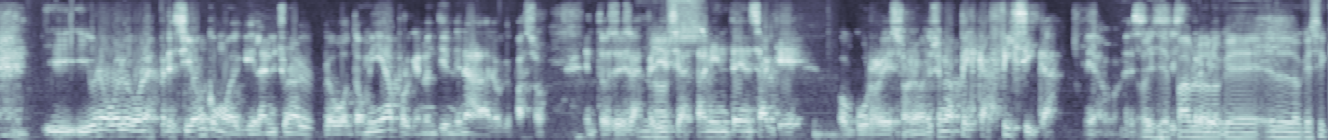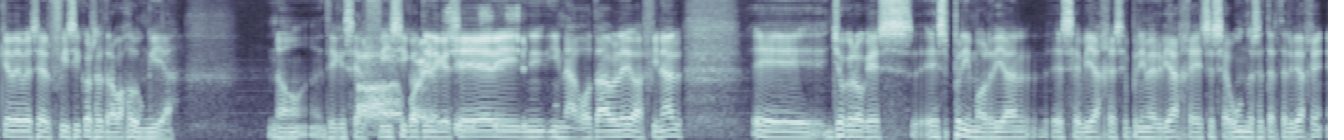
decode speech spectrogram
y, y uno vuelve con una expresión como de que le han hecho una lobotomía porque no entiende nada de lo que pasó. Entonces la experiencia Nos- es tan intensa que ocurre eso, ¿no? Es una pesca física. digamos. Es- Oye, es- es Pablo, lo que, lo que sí que debe ser físico es el trabajo de un guía. No, tiene que ser Ah, físico, bueno, tiene que sí, ser sí, inagotable. Al final, eh, yo creo que es, es, primordial ese viaje, ese primer viaje, ese segundo, ese tercer viaje,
